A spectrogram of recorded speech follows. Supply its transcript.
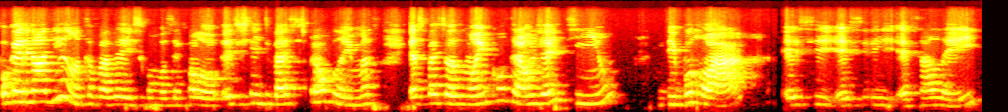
Porque não adianta fazer isso, como você falou, existem diversos problemas e as pessoas vão encontrar um jeitinho de burlar esse, esse, essa lei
